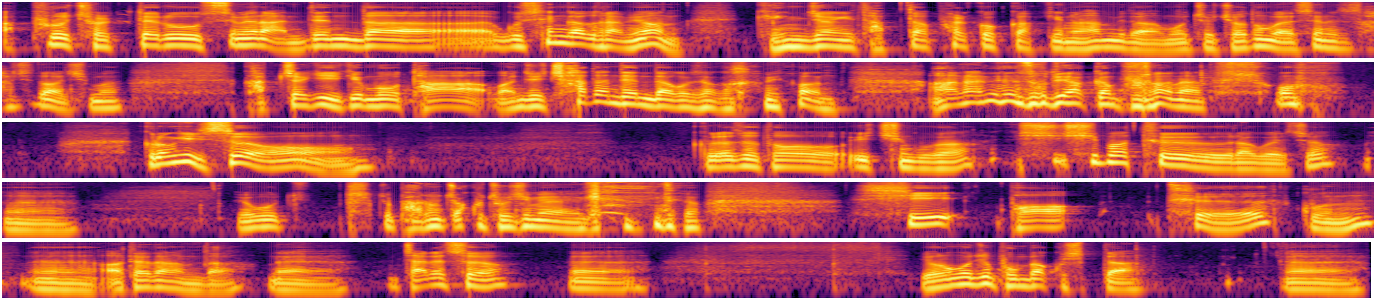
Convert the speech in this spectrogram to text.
앞으로 절대로 쓰면 안 된다고 생각을 하면 굉장히 답답할 것 같기는 합니다. 뭐 저, 저도 뭐 SNS 하지도 않지만 갑자기 이게 뭐 다 완전히 차단된다고 생각하면 안 하면서도 약간 불안한, 어, 그런 게 있어요. 그래서 더 이 친구가 시, 시버트라고 했죠. 예. 네. 요거 발음 조금 조심해야겠는데요. 시버 트 군. 예, 아, 대단합니다. 네. 잘했어요. 예. 요런 건좀 본받고 싶다. 예.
